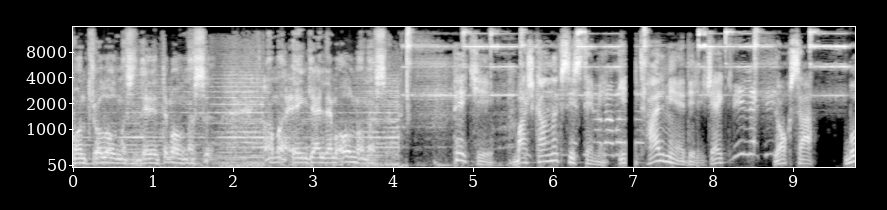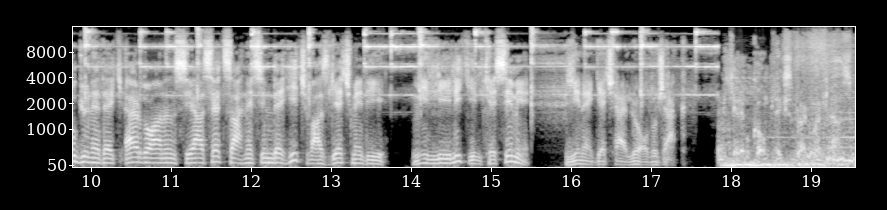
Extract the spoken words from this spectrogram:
kontrol olması, denetim olması ama engelleme olmaması. Peki başkanlık sistemi ithal mi edilecek yoksa bugüne dek Erdoğan'ın siyaset sahnesinde hiç vazgeçmediği millilik ilkesi mi yine geçerli olacak? Bir kere bu kompleksi bırakmak lazım.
